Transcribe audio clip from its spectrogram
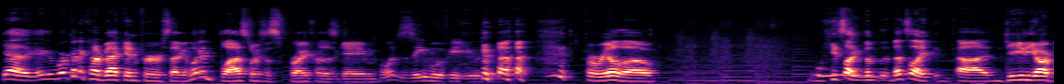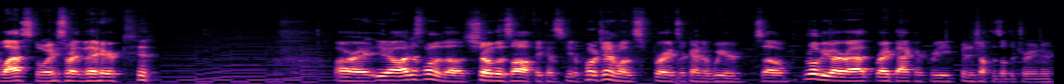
Yeah, we're gonna come back in for a second. Look at Blastoise's sprite for this game. What Z move he using? for real though. He's like the, that's like uh, DDR Blastoise right there. All right, you know I just wanted to show this off because you know Pogen One sprites are kind of weird. So we'll be right right back after we finish up this other trainer.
